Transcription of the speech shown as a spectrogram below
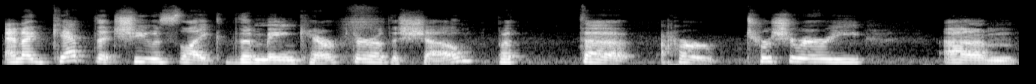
And I get that she was like the main character of the show, but the her tertiary um,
